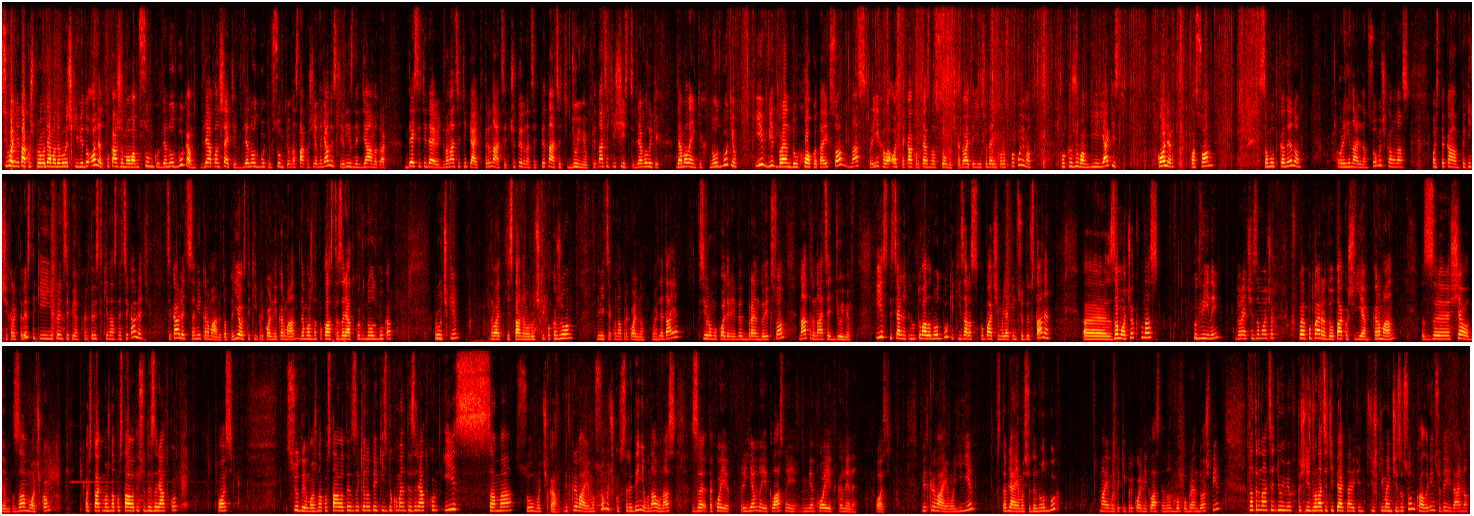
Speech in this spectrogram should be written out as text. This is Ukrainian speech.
Сьогодні також проведемо невеличкий відеоогляд, покажемо вам сумку для ноутбука, для планшетів, для ноутбуків сумки у нас також є в наявності в різних діаметрах 10,9, 12,5, 13, 14, 15 дюймів, 15,6 для великих, для маленьких ноутбуків. І від бренду Hoco та XO в нас приїхала ось така крутезна сумочка. Давайте її швиденько розпакуємо. Покажу вам її якість, колір, фасон, саму тканину. Оригінальна сумочка у нас. Ось така технічні характеристики. Її, в принципі, характеристики нас не цікавлять. Цікавлять самі кармани. Тобто є ось такий прикольний карман, де можна покласти зарядку від ноутбука. Ручки. Давайте дістанемо ручки, покажу вам. Дивіться, як вона прикольно виглядає. В сірому кольорі від бренду XO на 13 дюймів. І спеціально підготували ноутбук, який зараз побачимо, як він сюди встане. Е, замочок у нас подвійний, до речі, замочок. Попереду також є карман з ще одним замочком. Ось так можна поставити сюди зарядку. Ось. Сюди можна поставити, закинути якісь документи, зарядку. І сама сумочка. Відкриваємо сумочку. Всередині вона у нас з такої приємної, класної, м'якої тканини. Ось. Відкриваємо її, вставляємо сюди ноутбук. Маємо такий прикольний класний ноутбук по бренду HP на 13 дюймів, точніше 12,5, навіть він трішки менший за сумку, але він сюди ідеально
